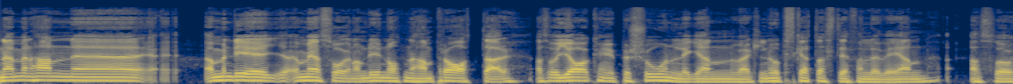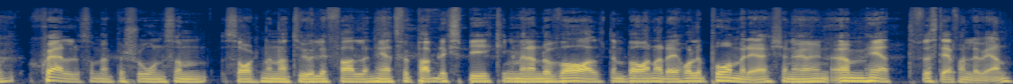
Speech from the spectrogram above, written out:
Nej men han, eh, ja men det, ja, men jag såg honom, det är något när han pratar. Alltså jag kan ju personligen verkligen uppskatta Stefan Löfven, alltså själv som en person som saknar naturlig fallenhet för public speaking men ändå valt en bana där jag håller på med det, känner jag en ömhet för Stefan Löfven.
